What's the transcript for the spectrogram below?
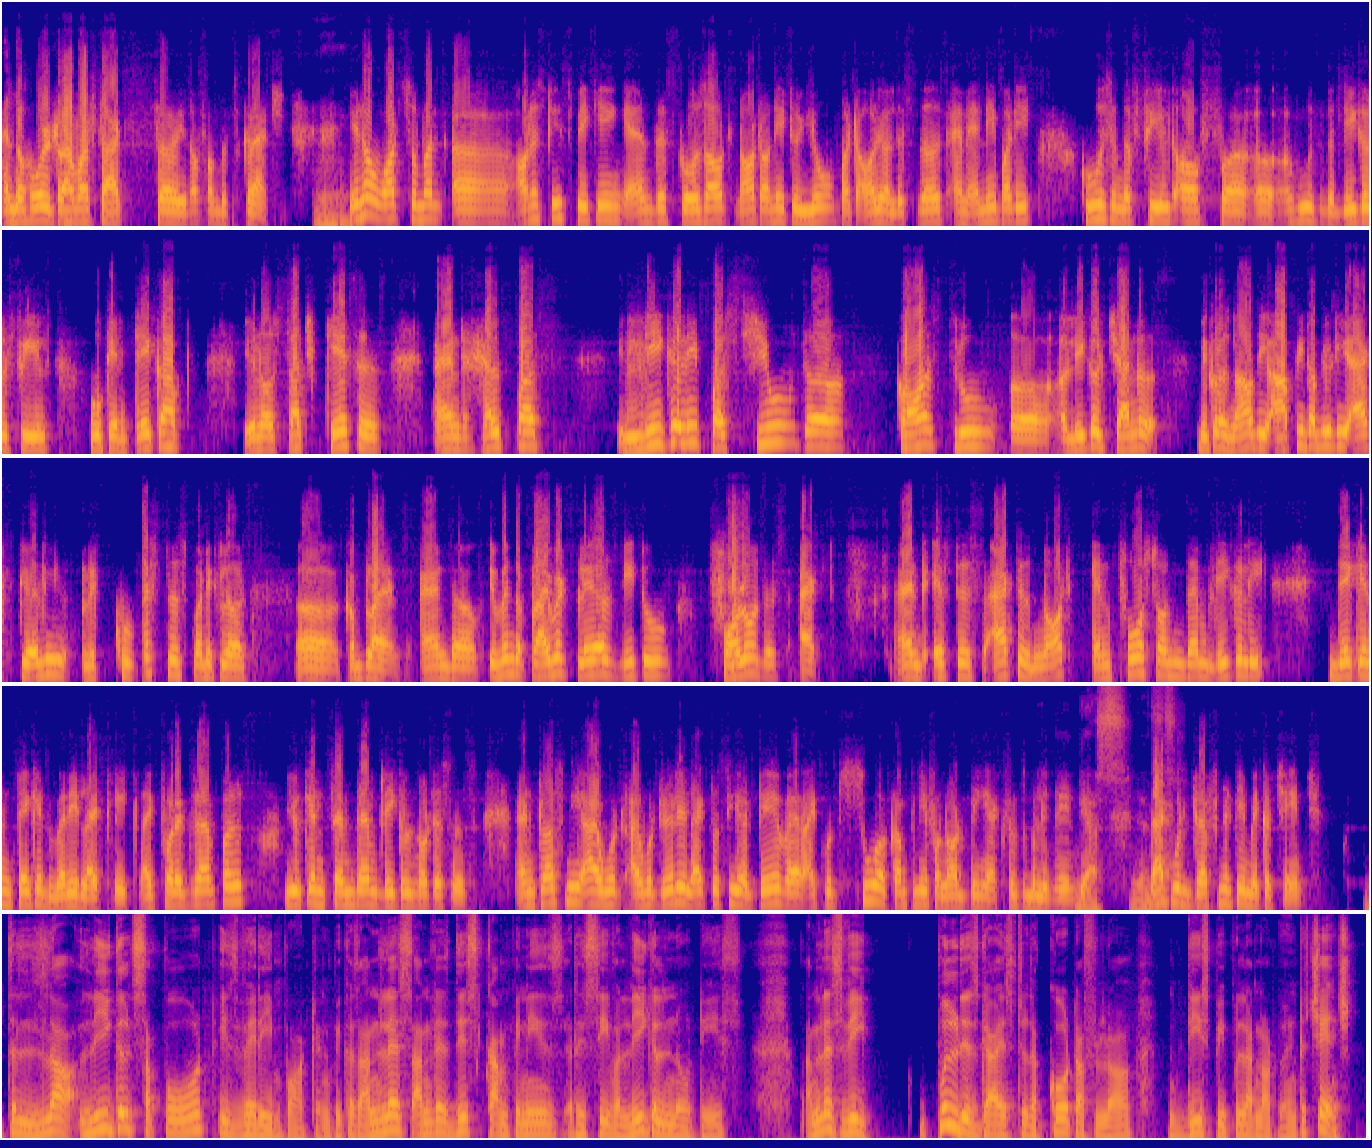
and the whole drama starts. Uh, you know, from the scratch. Mm, You know what, Suman? Uh, honestly speaking, and this goes out not only to you but all your listeners and anybody who's in the field of uh, uh, who's in the legal field who can take up you know such cases and help us legally pursue the cause through uh, a legal channel. Because now the RPWD Act clearly requests this particular uh, compliance. And uh, even the private players need to follow this act. And if this act is not enforced on them legally they can take it very lightly. Like for example, you can send them legal notices. And trust me, I would I would really like to see a day where I could sue a company for not being accessible in India. Yes, yes. That would definitely make a change. the law legal support is very important because unless unless these companies receive a legal notice unless we pull these guys to the court of law these people are not going to change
